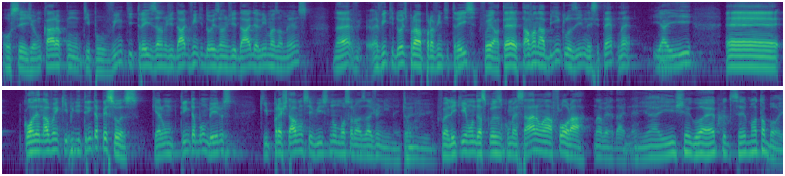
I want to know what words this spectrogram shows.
Ou seja, um cara com tipo 23 anos de idade, 22 anos de idade ali mais ou menos, né? É 22 para 23, foi até tava na BIM inclusive nesse tempo, né? E aí é, coordenava uma equipe de 30 pessoas, que eram 30 bombeiros que prestavam serviço no Mossoró da Junina. Então, foi ali que onde as coisas começaram a aflorar, na verdade, né? E aí chegou a época de ser motoboy.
